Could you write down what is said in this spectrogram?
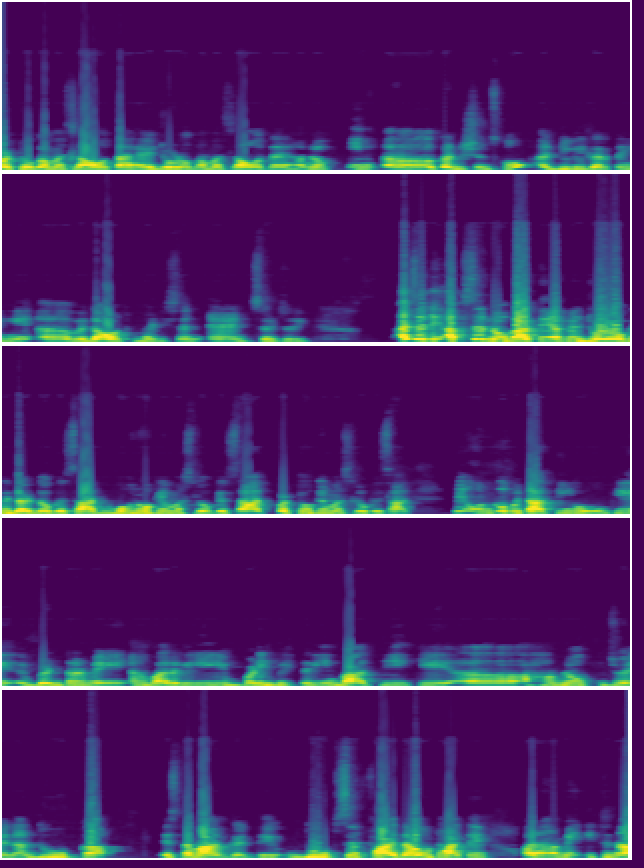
पट्टों का मसला होता है, जोड़ों का मसला होता है, हम लोग इन कंडीशंस को डील करते हैं विदाउट मेडिसिन एंड सर्जरी अच्छा जी, अक्सर लोग आते हैं अपने जोड़ों के दर्दों के साथ, मोहरों के मसलों के साथ, पट्टों के मसलों के साथ. मैं उनको बताती हूँ कि विंटर में हमारे लिए बड़ी बेहतरीन बात थी कि आ, हम लोग जो है ना धूप का इस्तेमाल करते धूप से फ़ायदा उठाते और हमें इतना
